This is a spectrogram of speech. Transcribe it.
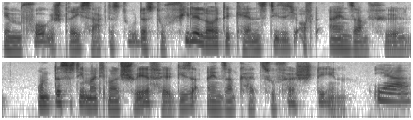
Im Vorgespräch sagtest du, dass du viele Leute kennst, die sich oft einsam fühlen und dass es dir manchmal schwerfällt, diese Einsamkeit zu verstehen. Ja,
